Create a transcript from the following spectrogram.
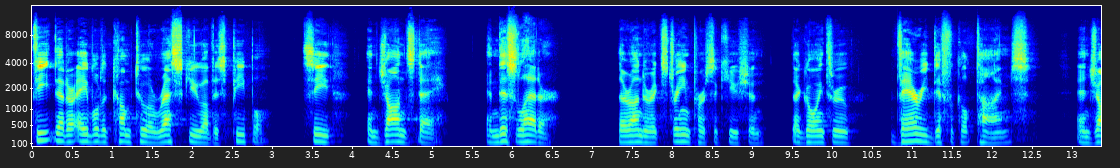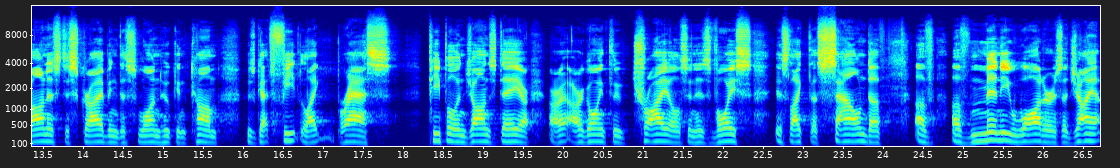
feet that are able to come to a rescue of his people. See, in John's day, in this letter, they're under extreme persecution. They're going through very difficult times. And John is describing this one who can come, who's got feet like brass. People in John's day are, are, are going through trials, and his voice is like the sound of, of, of many waters, a giant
